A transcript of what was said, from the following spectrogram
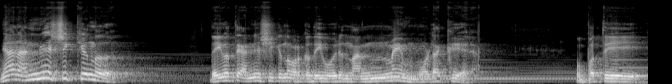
ഞാൻ അന്വേഷിക്കുന്നത്? ദൈവത്തെ അന്വേഷിക്കുന്നവർക്ക് ദൈവം ഒരു നന്മയും മുടക്കുകയില്ല. മുപ്പത്തി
